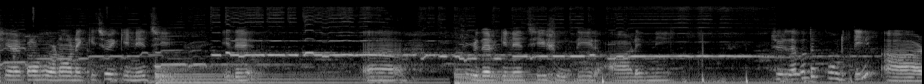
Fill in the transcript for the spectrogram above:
শেয়ার করা হলো না। অনেক কিছুই কিনেছি। ঈদে চুড়িদার কিনেছি, সুতির, আর এমনি চুড়িদার বলতে কুর্তি, আর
